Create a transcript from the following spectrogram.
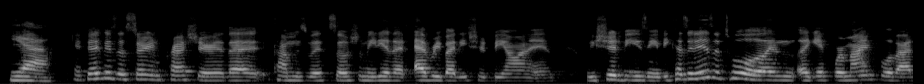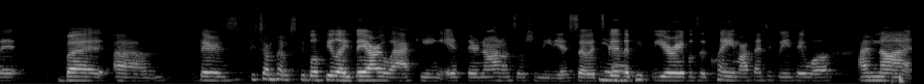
yeah. I feel like there's a certain pressure that comes with social media that everybody should be on it. We should be using it because it is a tool, and like if we're mindful about it. But um, there's sometimes people feel like they are lacking if they're not on social media. So it's Yeah. good that people you're able to claim authentically and say, "Well, I'm not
